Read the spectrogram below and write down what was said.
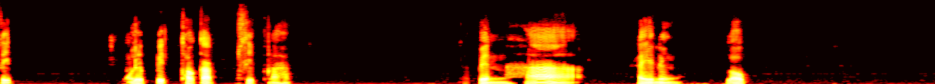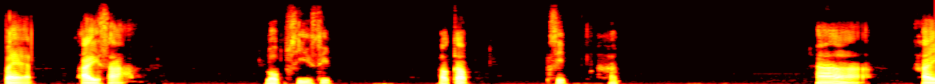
สิบวงเล็บปิดเท่ากับสิบนะครับ เป็นห้า i หนึ่งลบแปด i สามลบสี่สิบเท่ากับสิบครับห้า i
